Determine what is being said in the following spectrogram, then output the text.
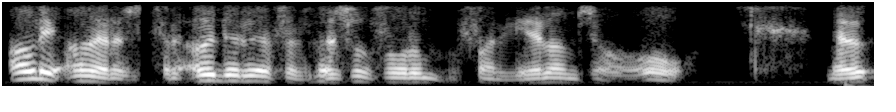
Al die ander is verouderde verwisselvorm van Nederlandse hol. Nou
